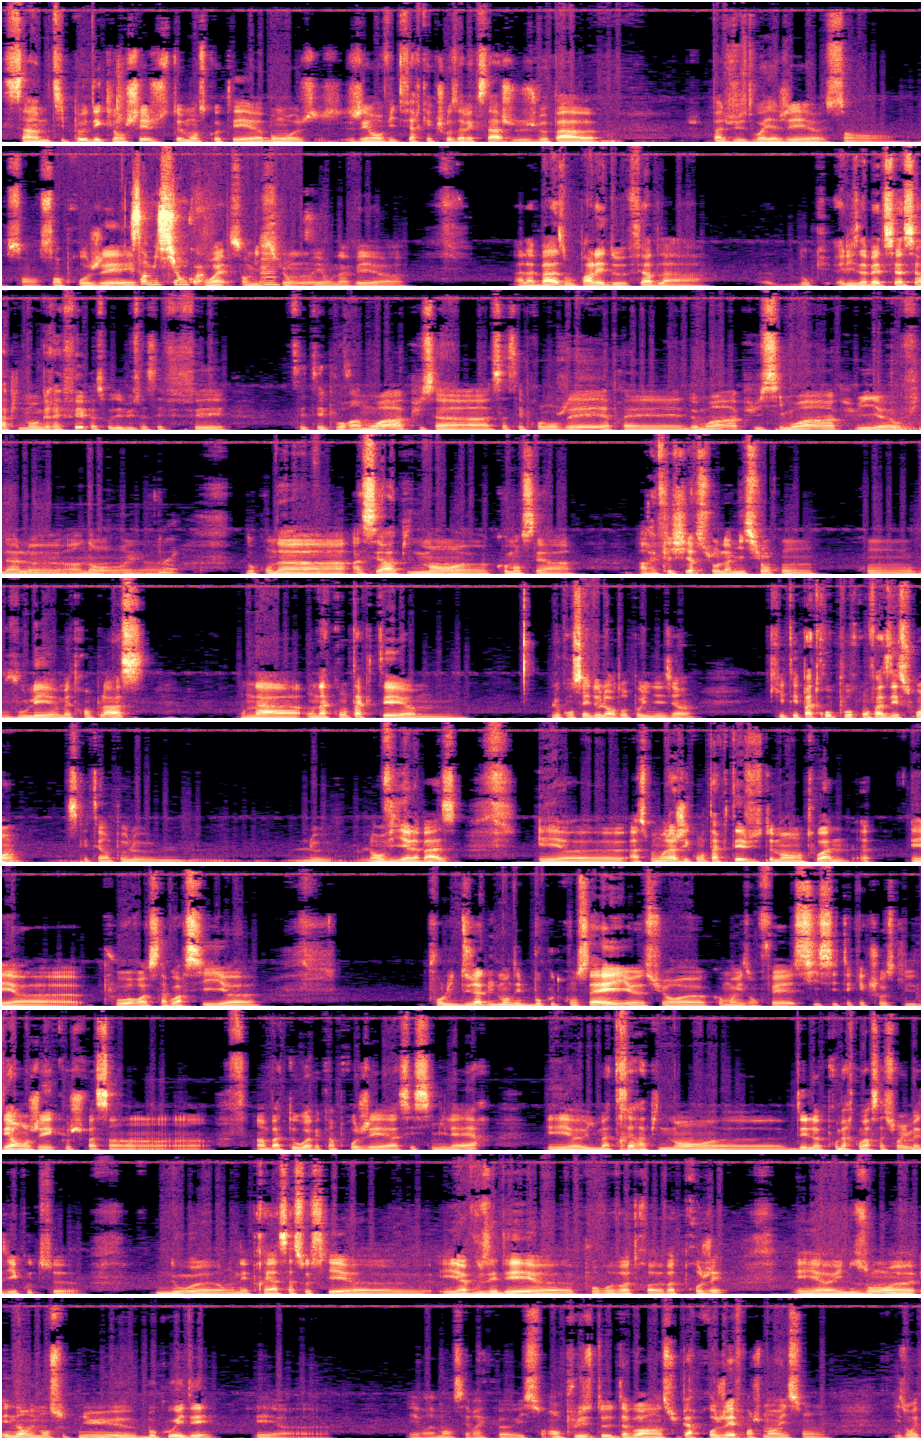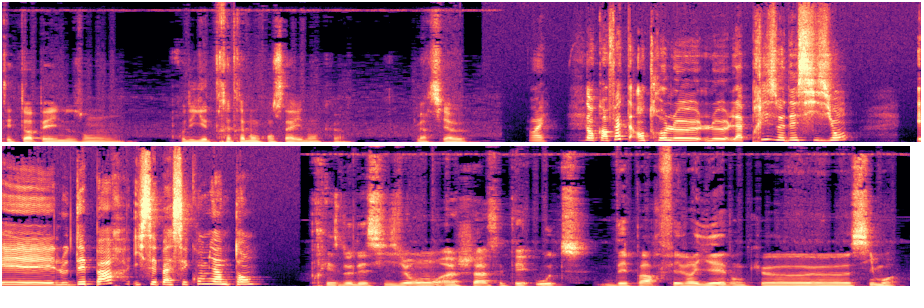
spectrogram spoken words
ça a un petit peu déclenché justement ce côté euh, bon euh, j'ai envie de faire quelque chose avec ça je, je veux pas euh, je veux pas juste voyager sans sans sans projet Sans mission, quoi. ouais sans mission et on avait euh, à la base on parlait de faire de la donc Elisabeth s'est assez rapidement greffée parce qu'au début ça s'est fait c'était pour un mois puis ça ça s'est prolongé après deux mois puis six mois puis euh, au final euh, un an et euh, Ouais. Donc on a assez rapidement euh, commencé à, réfléchir sur la mission qu'on voulait mettre en place. On a on a contacté euh, le Conseil de l'ordre polynésien qui était pas trop pour qu'on fasse des soins, ce qui était un peu le le l'envie à la base. Et euh, à ce moment-là, j'ai contacté justement Antoine euh, et pour savoir si pour lui déjà lui demander beaucoup de conseils euh, sur euh, comment ils ont fait, si c'était quelque chose qui le dérangeait que je fasse un, un, bateau avec un projet assez similaire. Et euh, il m'a très rapidement, euh, dès la première conversation, il m'a dit écoute, euh, nous, euh, on est prêt à s'associer et à vous aider pour votre votre projet. Et ils nous ont énormément soutenus, beaucoup aidés. Et et vraiment, c'est vrai qu'ils sont, en plus de d'avoir un super projet, franchement, ils sont, ils ont été top et ils nous ont prodigué de très très bons conseils. Donc, euh, merci à eux. Ouais. Donc en fait, entre le, le- la prise de décision et le départ, il s'est passé combien de temps? Prise de décision, achat, c'était août, départ février, donc euh, six mois.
